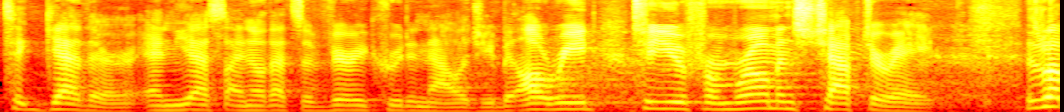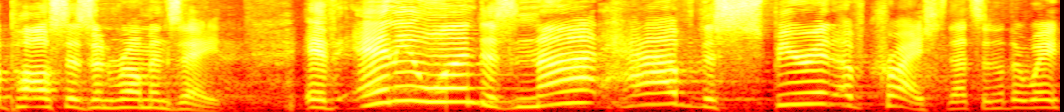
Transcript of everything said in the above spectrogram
together. And yes, I know that's a very crude analogy, but I'll read to you from Romans chapter 8. This is what Paul says in Romans 8. If anyone does not have the Spirit of Christ, that's another way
